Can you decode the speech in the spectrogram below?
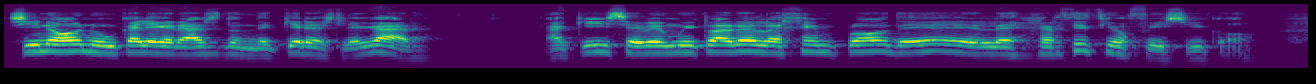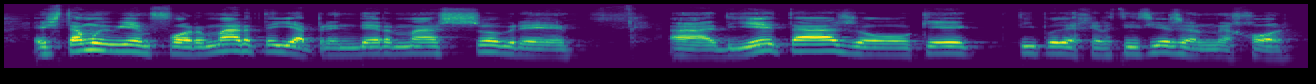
Si no, nunca llegarás donde quieres llegar. Aquí se ve muy claro el ejemplo del ejercicio físico. Está muy bien formarte y aprender más sobre ah, dietas o qué tipo de ejercicio es el mejor.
